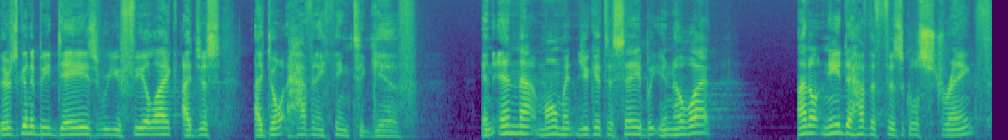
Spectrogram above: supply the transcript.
there's going to be days where you feel like I just I don't have anything to give. And in that moment you get to say, but you know what? I don't need to have the physical strength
